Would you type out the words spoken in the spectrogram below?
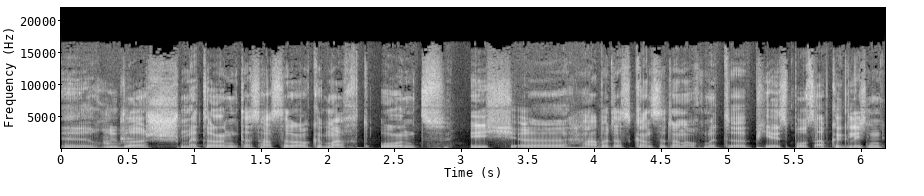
äh, rüberschmettern. Das hast du dann auch gemacht und ich äh, habe das Ganze dann auch mit äh, PA Sports abgeglichen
